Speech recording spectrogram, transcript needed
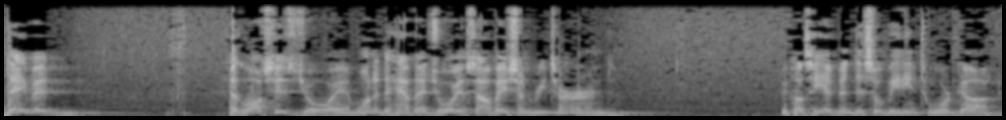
David had lost his joy and wanted to have that joy of salvation returned because he had been disobedient toward God.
